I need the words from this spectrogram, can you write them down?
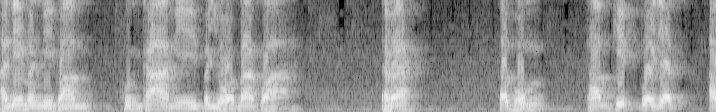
อันนี้มันมีความคุณค่ามีประโยชน์มากกว่าใช่ไหมถ้าผมทำคลิปเพื่อจะ เอา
